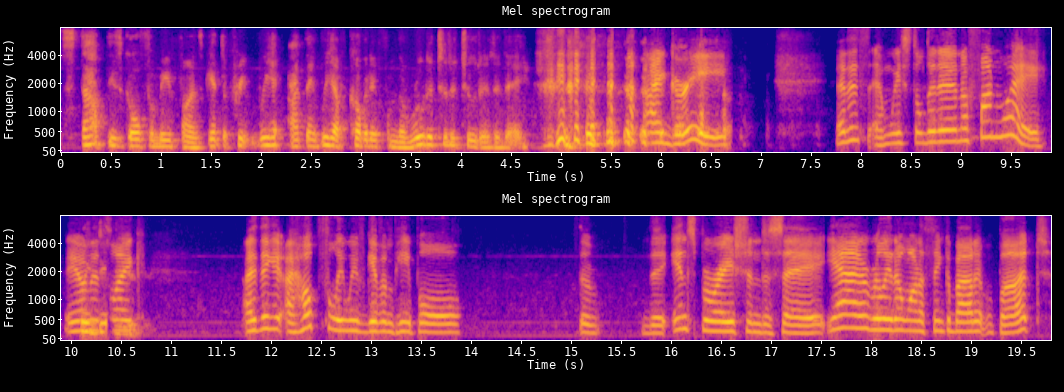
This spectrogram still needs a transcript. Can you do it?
Stop these GoFundMe funds. Get the pre. We I think we have covered it from the rooter to the tutor today. I agree. And it's and we still did it in a fun way. You know, we and it's did. like I think I hopefully we've given people the the inspiration to say, yeah, I really don't want to think about it, but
